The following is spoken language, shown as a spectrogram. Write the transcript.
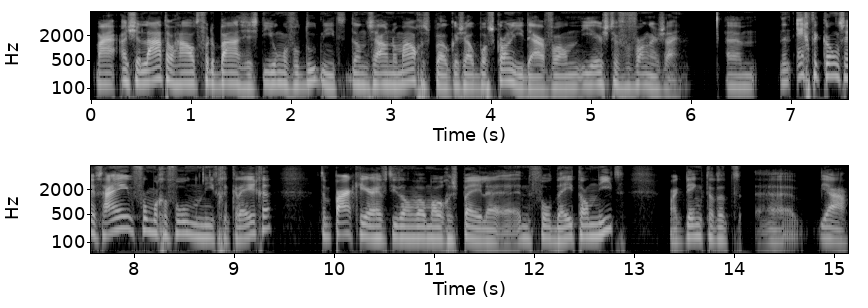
Maar als je Lato haalt voor de basis, die jongen voldoet niet, dan zou normaal gesproken zou Boscanli daarvan je eerste vervanger zijn. Ehm, een echte kans heeft hij voor mijn gevoel nog niet gekregen. Een paar keer heeft hij dan wel mogen spelen en voldeed dan niet. Maar ik denk dat het, eh, ja,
